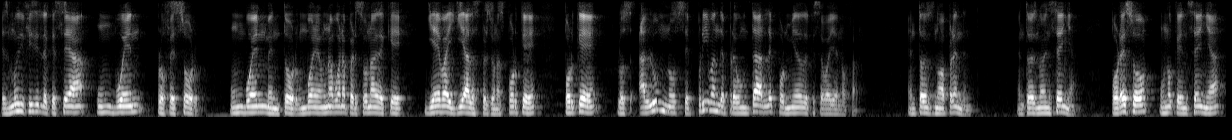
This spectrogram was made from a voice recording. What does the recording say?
es muy difícil de que sea un buen profesor, un buen mentor, una buena persona de que lleva y guía a las personas. ¿Por qué? Porque los alumnos se privan de preguntarle por miedo de que se vaya a enojar. Entonces no aprenden, entonces no enseña. Por eso uno que enseña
